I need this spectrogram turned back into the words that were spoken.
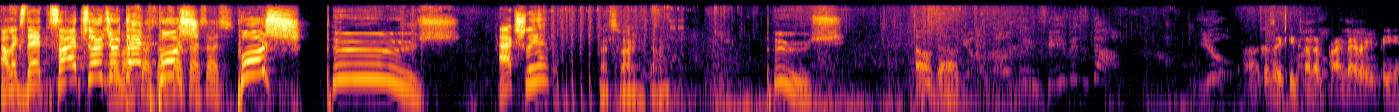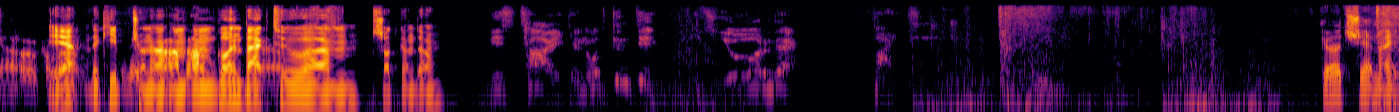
Alex dead. Side surgery Oh, nice, dead. nice, nice, Push. nice, nice, Push. Push! Actually, that's fine. Done. Push! Oh god. Because Uh, they keep trying to primary B, huh? Or from, Yeah, um, they keep mid trying to. I'm, I'm going back Yeah. to um, shotgun though. This tie cannot continue. It's you or them. Fight. Good shit, mate.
